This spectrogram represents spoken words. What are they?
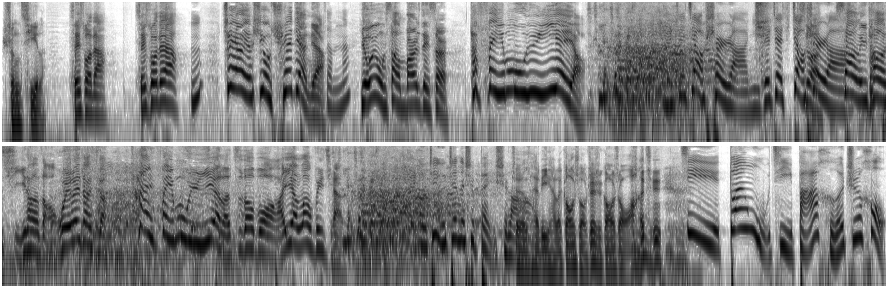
生气了，谁说的？谁说的呀？嗯，这样也是有缺点的。怎么呢？游泳上班这事儿。他费沐浴液呀！你这叫事儿啊？你这这叫事儿啊？上一趟洗一趟澡，回来再洗，太费沐浴液了，知道不？哎呀，浪费钱了。哦，这个真的是本事了，这个太厉害了，高手，这是高手啊！这 继端午季拔河之后，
